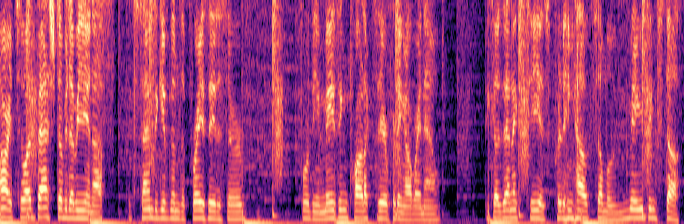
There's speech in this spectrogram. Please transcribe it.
Alright, so I've bashed WWE enough. It's time to give them the praise they deserve for the amazing product they're putting out right now. Because NXT is putting out some amazing stuff.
